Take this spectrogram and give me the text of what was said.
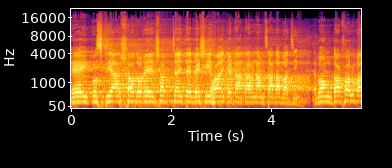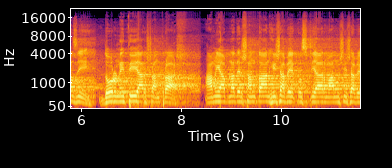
এই কুষ্টিয়ার সদরে সবচাইতে বেশি হয় যেটা তার নাম চাঁদাবাজি এবং দখলবাজি, দুর্নীতি আর সন্ত্রাস। আমি আপনাদের সন্তান হিসাবে, কুষ্টিয়ার মানুষ হিসাবে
